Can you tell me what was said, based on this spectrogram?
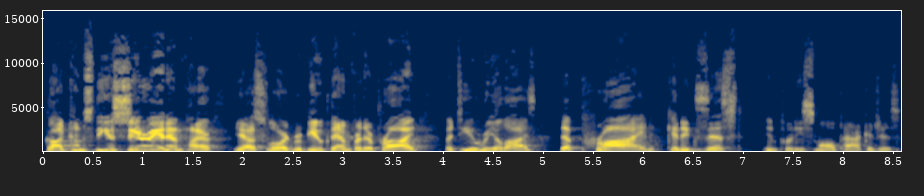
God comes to the Assyrian Empire. Yes, Lord, rebuke them for their pride. But do you realize that pride can exist in pretty small packages?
